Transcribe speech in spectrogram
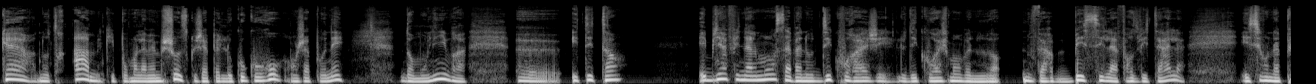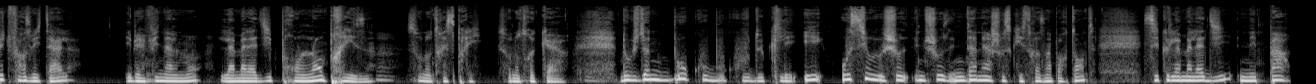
cœur, notre âme, qui est pour moi la même chose que j'appelle le kokoro en japonais, dans mon livre, euh, est éteint, eh bien finalement, ça va nous décourager. Le découragement va nous, nous faire baisser la force vitale. Et si on n'a plus de force vitale, et bien finalement, la maladie prend l'emprise mm. sur notre esprit, sur notre cœur. Donc je donne beaucoup, beaucoup de clés. Et aussi une chose, une dernière chose qui est très importante, c'est que la maladie n'est pas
